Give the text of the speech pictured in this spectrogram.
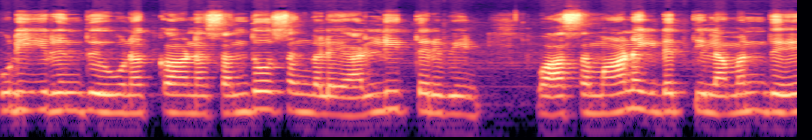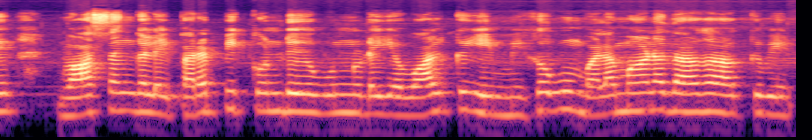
குடியிருந்து உனக்கான சந்தோஷங்களை அள்ளித் தருவேன். வாசமான இடத்தில் அமர்ந்து வாசங்களை பரப்பிக்கொண்டு உன்னுடைய வாழ்க்கையை மிகவும் வளமானதாக ஆக்குவேன்.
